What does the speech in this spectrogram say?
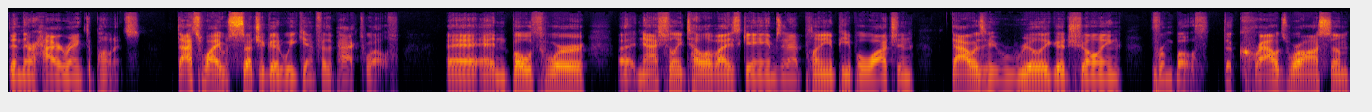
than their higher ranked opponents. That's why it was such a good weekend for the Pac 12. And both were uh, nationally televised games and had plenty of people watching. That was a really good showing from both. The crowds were awesome.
